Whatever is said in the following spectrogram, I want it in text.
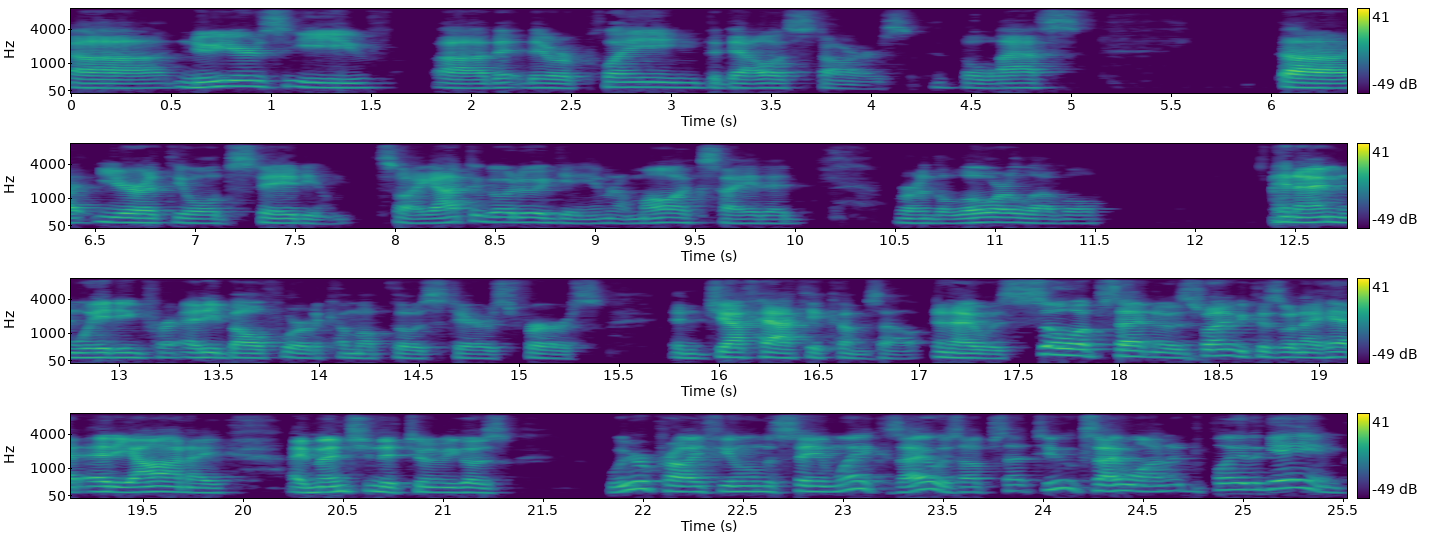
Uh, New Year's Eve, uh, they, they, were playing the Dallas Stars the last uh, year at the old stadium. So I got to go to a game and I'm all excited. We're in the lower level and I'm waiting for Eddie Belfour to come up those stairs first. And Jeff Hackett comes out. And I was so upset. And it was funny because when I had Eddie on, I, I mentioned it to him. He goes, we were probably feeling the same way because I was upset too because I wanted to play the game.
